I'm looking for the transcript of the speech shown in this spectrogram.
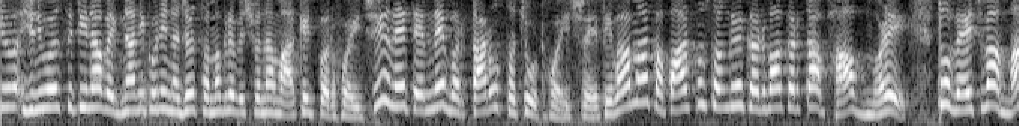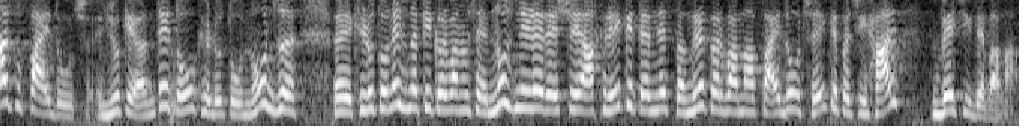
યુનિવર્સિટીના વૈજ્ઞાનિકોની નજર સમગ્ર વિશ્વના માર્કેટ પર હોય છે અને તેમને વર્તારો સચોટ હોય છે. તેવામાં કપાસનો સંગ્રહ કરવા કરતા ભાવ મળે તો વેચવામાં જ ફાયદો છે. જો કે અંતે તો ખેડૂતોનો જ ખેડૂતોને જ નક્કી કરવાનું છે. એમનો જ નિર્ણય રહેશે. આખરે કે તેમને સંગ્રહ કરવામાં ફાયદો છે કે પછી હાલ વેચી દેવામાં.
